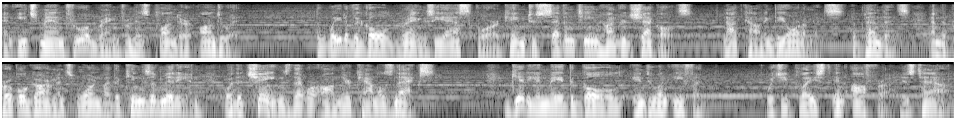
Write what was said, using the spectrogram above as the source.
and each man threw a ring from his plunder onto it. The weight of the gold rings he asked for came to 1,700 shekels, not counting the ornaments, the pendants, and the purple garments worn by the kings of Midian, or the chains that were on their camels' necks. Gideon made the gold into an ephod, which he placed in Ophrah, his town.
